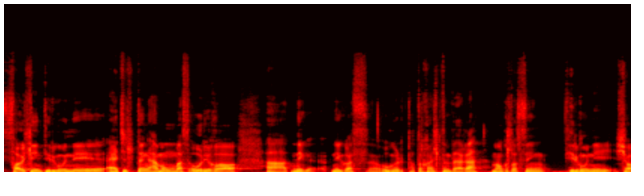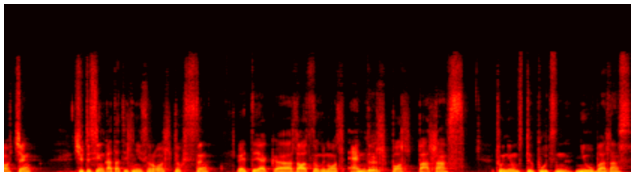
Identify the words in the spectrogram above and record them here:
соёлын тэргүүний ажилтан амун бас өөрийгөө нэг нэг бас өгөр тодорхойлсон байгаа. Монгол улсын тэргүүний шоучин шүдэсийн гадаад хэлний сургууль төгссөн Гэт яг лоз үг нь бол амьдрал бол баланс. Түүний өмсдөг пүүз нь new balance.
